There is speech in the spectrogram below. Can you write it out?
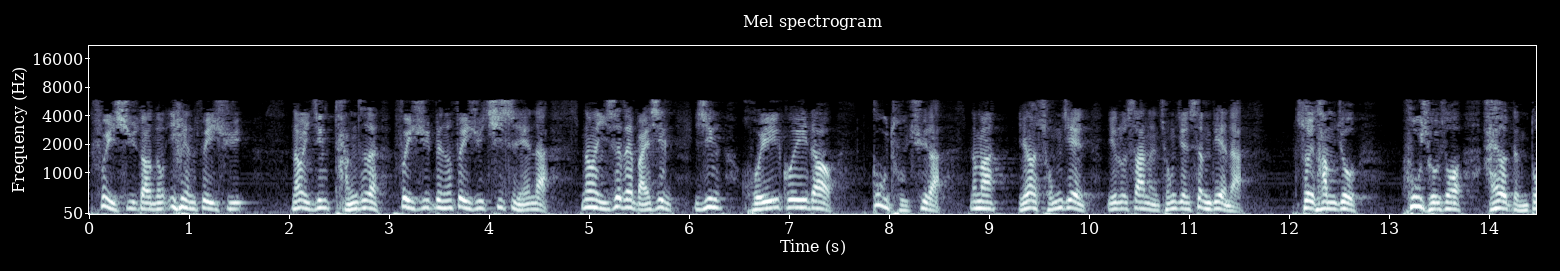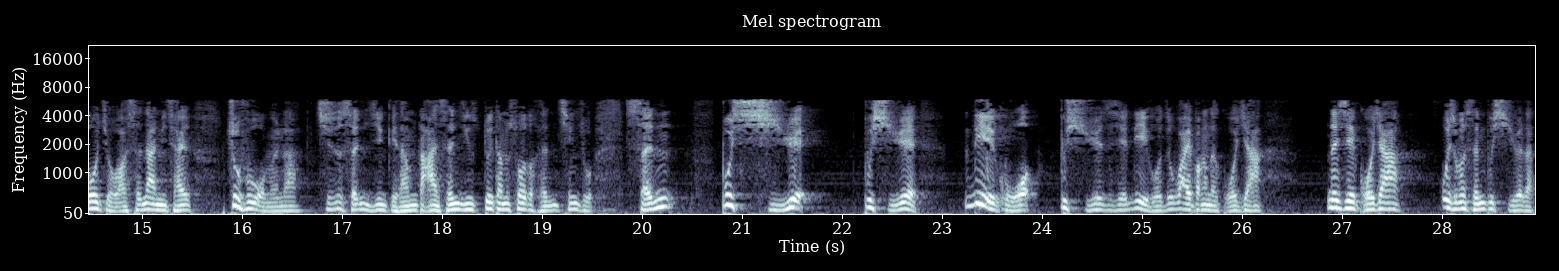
废墟当中，一片废墟，然后已经躺着了废墟变成废墟七十年了。那么以色列百姓已经回归到故土去了，那么也要重建耶路撒冷，重建圣殿的。所以他们就呼求说：“还要等多久啊？神啊，你才祝福我们呢？”其实神已经给他们答案，神已经对他们说的很清楚：神不喜悦，不喜悦列国，不喜悦这些列国，这外邦的国家，那些国家。为什么神不喜悦的？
